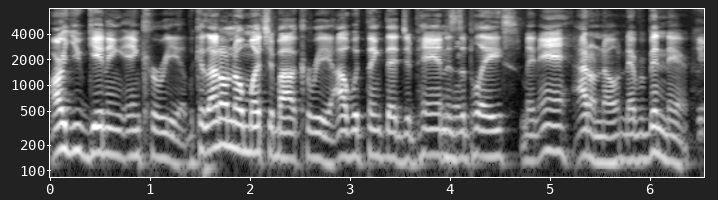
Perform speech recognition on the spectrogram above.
are you getting in Korea? Because I don't know much about Korea. I would think that Japan is Mhm. the place, but eh, I don't know. Never been there. Yeah.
